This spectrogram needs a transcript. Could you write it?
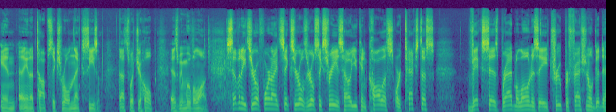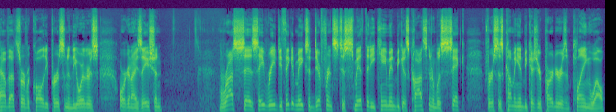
in, in a top six role next season. That's what you hope as we move along. 780 496 0063 is how you can call us or text us. Vic says Brad Malone is a true professional. Good to have that sort of a quality person in the Oilers organization. Russ says, Hey, Reed, do you think it makes a difference to Smith that he came in because Koskinen was sick versus coming in because your partner isn't playing well?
